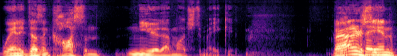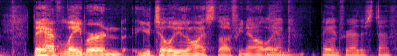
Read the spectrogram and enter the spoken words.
when it doesn't cost them near that much to make it. Like, I understand they, have labor and utilities and all that stuff, you know, like Yeah, paying for other stuff.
